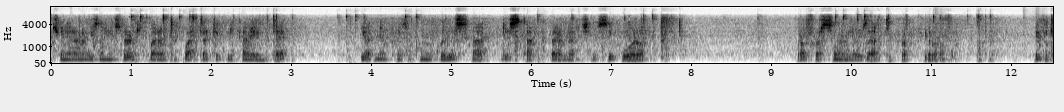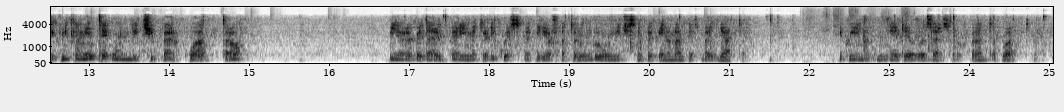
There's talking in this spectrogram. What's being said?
ce n'erano bisogno solo di 44 tecnicamente, io ne ho preso comunque due, sta due stack per andare sul sicuro però forse non li ho usati proprio. Perché tecnicamente 11 x 4 mi dovrebbe dare il perimetro di questo perché ho fatto lungo 11 sempre che non abbia sbagliato. E quindi ne devo usare solo 44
